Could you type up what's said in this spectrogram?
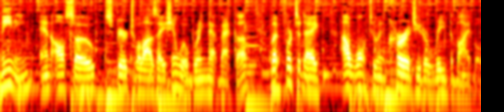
meaning and also spiritualization. We'll bring that back up. But for today, I want to encourage you to read the Bible.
